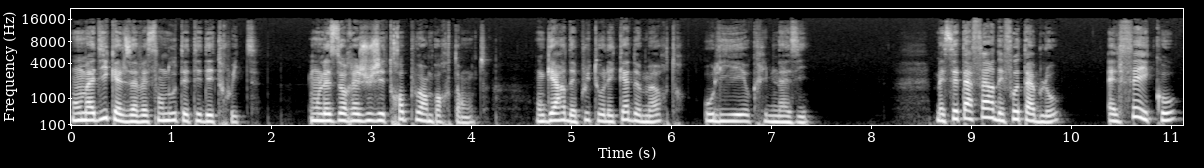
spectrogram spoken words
On m'a dit qu'elles avaient sans doute été détruites. On les aurait jugées trop peu importantes. On gardait plutôt les cas de meurtre ou liés au crime nazi. Mais cette affaire des faux tableaux, elle fait écho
